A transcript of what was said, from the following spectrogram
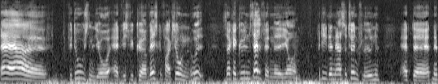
der er øh, fidusen jo, at hvis vi kører væskefraktionen ud, så kan gylden selv finde ned i jorden. Fordi den er så tynd flydende, at, øh, at den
